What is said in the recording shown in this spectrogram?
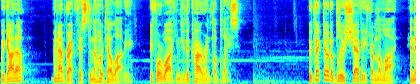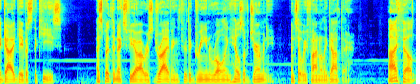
We got up and had breakfast in the hotel lobby before walking to the car rental place. We picked out a blue Chevy from the lot, and the guy gave us the keys. I spent the next few hours driving through the green rolling hills of Germany until we finally got there. I felt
